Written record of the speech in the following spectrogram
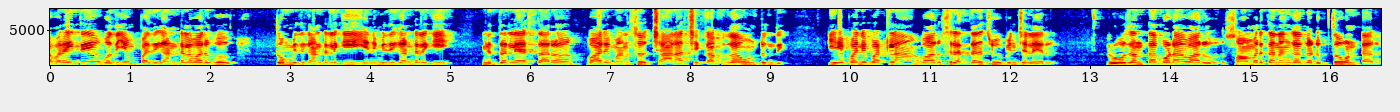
ఎవరైతే ఉదయం పది గంటల వరకు తొమ్మిది గంటలకి ఎనిమిది గంటలకి నిద్రలేస్తారో వారి మనసు చాలా చికాకుగా ఉంటుంది. ఏ పని పట్ల వారు శ్రద్ధను చూపించలేరు. రోజంతా కూడా వారు సోమరితనంగా గడుపుతూ ఉంటారు.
